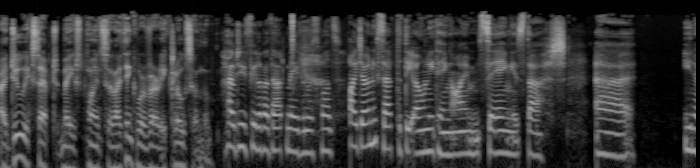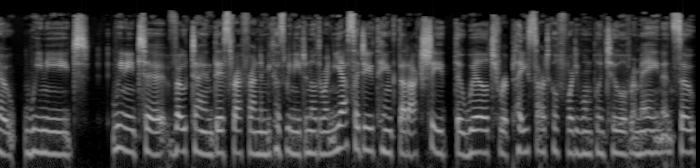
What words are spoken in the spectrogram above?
I do accept Maeve's points, and I think we're very close on them. How do you feel about that, Maeve? In response, I don't accept that. The only thing I'm saying is that. Uh, you know, we need we need to vote down this referendum because we need another one. Yes, I do think that actually the will to replace Article 41.2 will remain. And so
